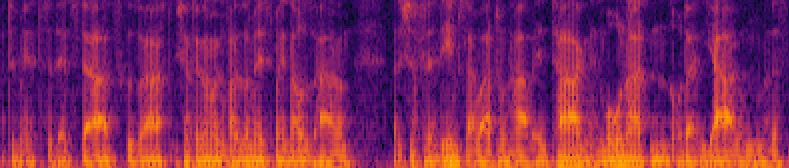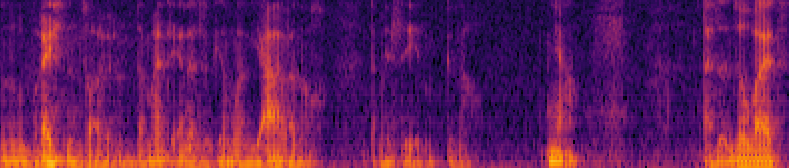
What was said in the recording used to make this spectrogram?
hatte mir jetzt zuletzt der Arzt gesagt, ich hatte dann mal gefragt, soll mir jetzt mal genau sagen, was ich da für eine Lebenserwartung habe, in Tagen, in Monaten oder in Jahren, wie man das nun berechnen soll. Und da meinte er, dass ich irgendwann Jahre noch damit leben, genau. Ja. Also insoweit,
